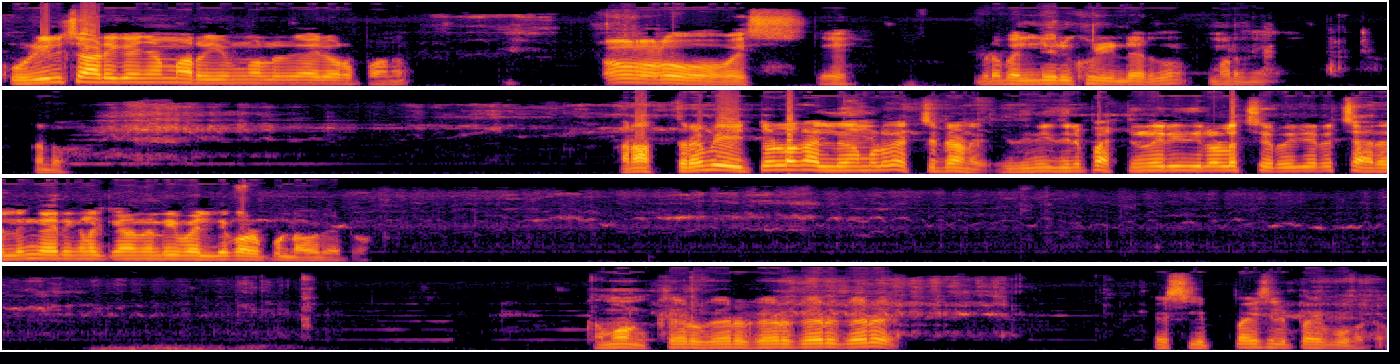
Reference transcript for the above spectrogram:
കുഴിയിൽ ചാടി കഴിഞ്ഞാൽ മറിയും എന്നുള്ളൊരു കാര്യം ഉറപ്പാണ്. ഓ. വൈസ് ഏ ഇവിടെ വലിയൊരു കുഴി ഉണ്ടായിരുന്നു മറിഞ്ഞു. കണ്ടോ? കാരണം അത്രയും വെയിറ്റ് ഉള്ള കല്ല് നമ്മൾ വെച്ചിട്ടാണ്. ഇതിന് ഇതിന് പറ്റുന്ന രീതിയിലുള്ള ചെറിയ ചെറിയ ചരലും കാര്യങ്ങളൊക്കെ ആണെന്നുണ്ടെങ്കിൽ വലിയ കുഴപ്പമുണ്ടാവില്ല കേട്ടോ. കമോൺ കയറു കയറു കയറു കയറു കയറ് സ്ലിപ്പായി സ്ലിപ്പായി പോകട്ടോ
